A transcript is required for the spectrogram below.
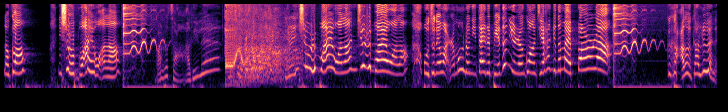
老公，你是不是不爱我了？”嘎说咋的了？你说你是不是不爱我了？你就是不爱我了。我昨天晚上梦着你带着别的女人逛街，还给她买包了。给嘎子给干乐了。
